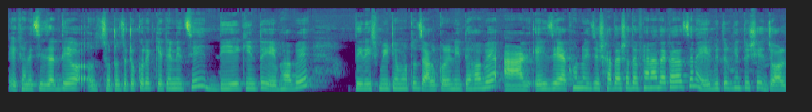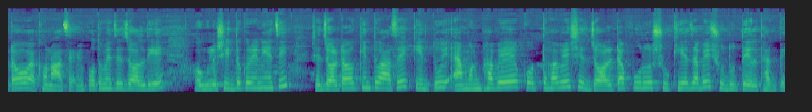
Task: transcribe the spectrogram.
এখানে সিজার দিয়ে ছোট ছোট করে কেটে নিচ্ছি। দিয়ে কিন্তু এভাবে তিরিশ মিনিটের মতো জাল করে নিতে হবে। আর এই যে এখন ওই যে সাদা সাদা ফেনা দেখা যাচ্ছে না, এর ভিতর কিন্তু সেই জলটাও এখনও আছে। আমি প্রথমে যে জল দিয়ে ওগুলো সিদ্ধ করে নিয়েছি, সে জলটাও কিন্তু আছে, কিন্তু এমনভাবে করতে হবে সে জলটা পুরো শুকিয়ে যাবে, শুধু তেল থাকবে।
